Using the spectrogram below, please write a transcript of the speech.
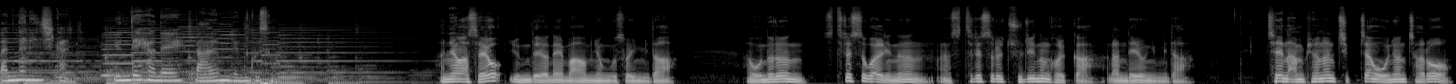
만나는 시간 윤대현의 마음 연구소 안녕하세요. 윤대현의 마음 연구소입니다. 아, 오늘은 스트레스 관리는 스트레스를 줄이는 걸까라는 내용입니다. 제 남편은 직장 5년 차로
